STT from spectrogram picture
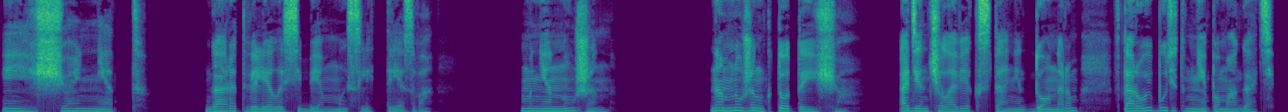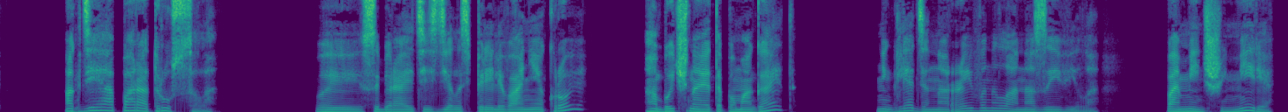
И еще нет. Гаррет велела себе мыслить трезво. Мне нужен... Нам нужен кто-то еще. Один человек станет донором, второй будет мне помогать. А где аппарат Руссела? Вы собираетесь сделать переливание крови? Обычно это помогает? Не глядя на Рейвенелла, она заявила. По меньшей мере,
